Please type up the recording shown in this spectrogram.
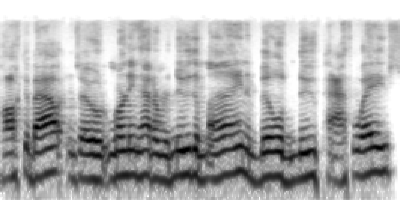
talked about. And so learning how to renew the mind and build new pathways.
